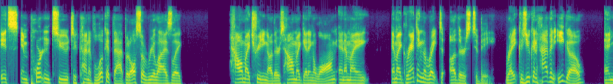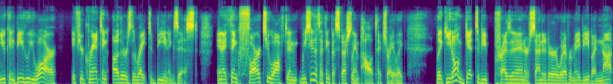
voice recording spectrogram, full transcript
it's important to to kind of look at that but also realize like how am I treating others? How am I getting along? And am I am I granting the right to others to be, right? Because you can have an ego and you can be who you are if you're granting others the right to be and exist. And I think far too often we see this, I think, especially in politics, right? Like, like you don't get to be president or senator or whatever it may be by not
